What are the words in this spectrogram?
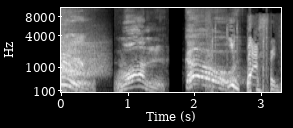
two, one, go! You bastard!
